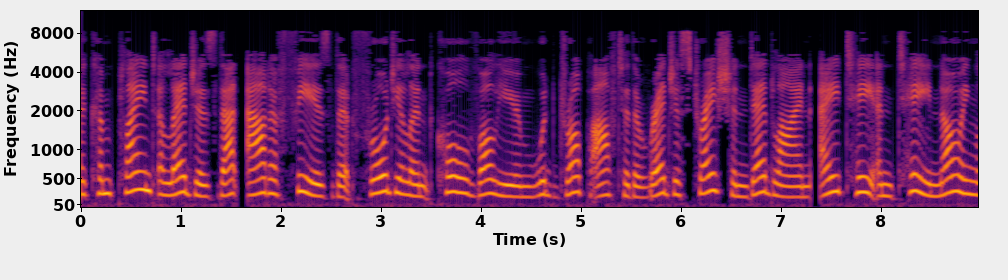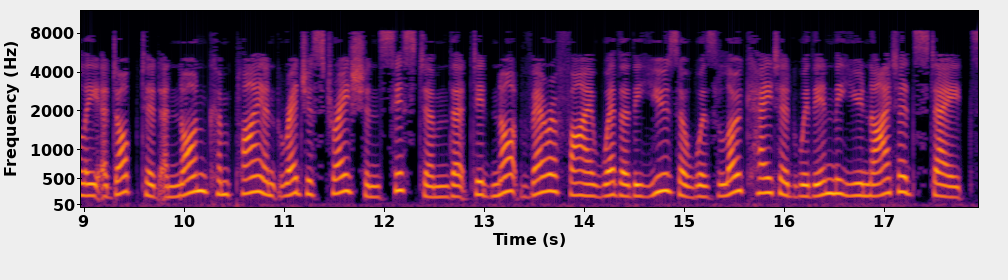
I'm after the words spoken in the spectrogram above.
The complaint alleges that, out of fears that fraudulent call volume would drop after the registration deadline, AT&T knowingly adopted a non-compliant registration system that did not verify whether the user was located within the United States.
